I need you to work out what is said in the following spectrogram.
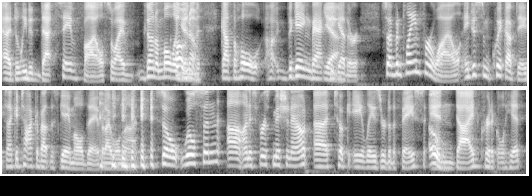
uh, deleted that save file. So I've done a mulligan, Oh, no. got the whole uh, the gang back Yeah. together. So I've been playing for a while, and just some quick updates. I could talk about this game all day, but I will not. so Wilson, uh, on his first mission out, uh, took a laser to the face Oh. and died. Critical hit.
